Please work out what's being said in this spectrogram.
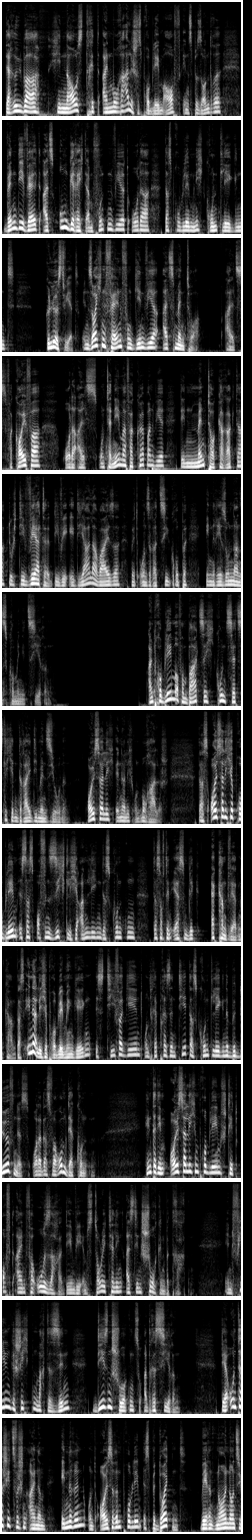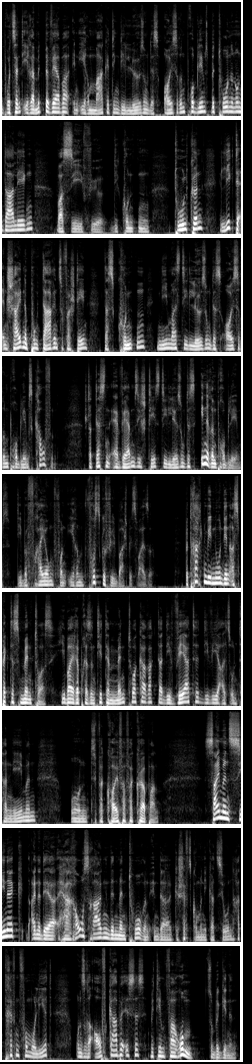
Darüber hinaus tritt ein moralisches Problem auf, insbesondere wenn die Welt als ungerecht empfunden wird oder das Problem nicht grundlegend gelöst wird. In solchen Fällen fungieren wir als Mentor. Als Verkäufer oder als Unternehmer verkörpern wir den Mentor-Charakter durch die Werte, die wir idealerweise mit unserer Zielgruppe in Resonanz kommunizieren. Ein Problem offenbart sich grundsätzlich in drei Dimensionen. Äußerlich, innerlich und moralisch. Das äußerliche Problem ist das offensichtliche Anliegen des Kunden, das auf den ersten Blick erkannt werden kann. Das innerliche Problem hingegen ist tiefergehend und repräsentiert das grundlegende Bedürfnis oder das Warum der Kunden. Hinter dem äußerlichen Problem steht oft ein Verursacher, den wir im Storytelling als den Schurken betrachten. In vielen Geschichten macht es Sinn, diesen Schurken zu adressieren. Der Unterschied zwischen einem inneren und äußeren Problem ist bedeutend. Während 99 Prozent ihrer Mitbewerber in ihrem Marketing die Lösung des äußeren Problems betonen und darlegen, was sie für die Kunden tun können, liegt der entscheidende Punkt darin zu verstehen, dass Kunden niemals die Lösung des äußeren Problems kaufen. Stattdessen erwerben sie stets die Lösung des inneren Problems, die Befreiung von ihrem Frustgefühl beispielsweise. Betrachten wir nun den Aspekt des Mentors. Hierbei repräsentiert der Mentorcharakter die Werte, die wir als Unternehmen und Verkäufer verkörpern. Simon Sinek, einer der herausragenden Mentoren in der Geschäftskommunikation, hat treffend formuliert, unsere Aufgabe ist es, mit dem Warum zu beginnen.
